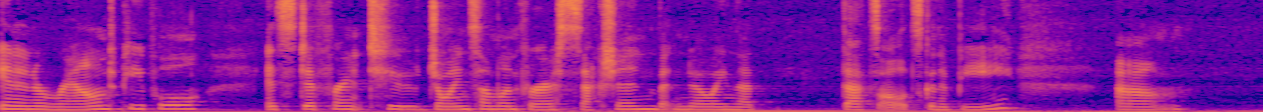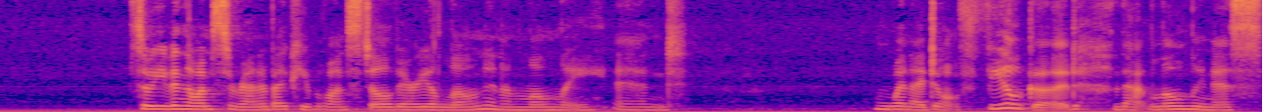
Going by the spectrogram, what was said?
in and around people. It's different to join someone for a section, but knowing that that's all it's going to be. Um, so even though I'm surrounded by people, I'm still very alone and I'm lonely. And when I don't feel good, that loneliness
